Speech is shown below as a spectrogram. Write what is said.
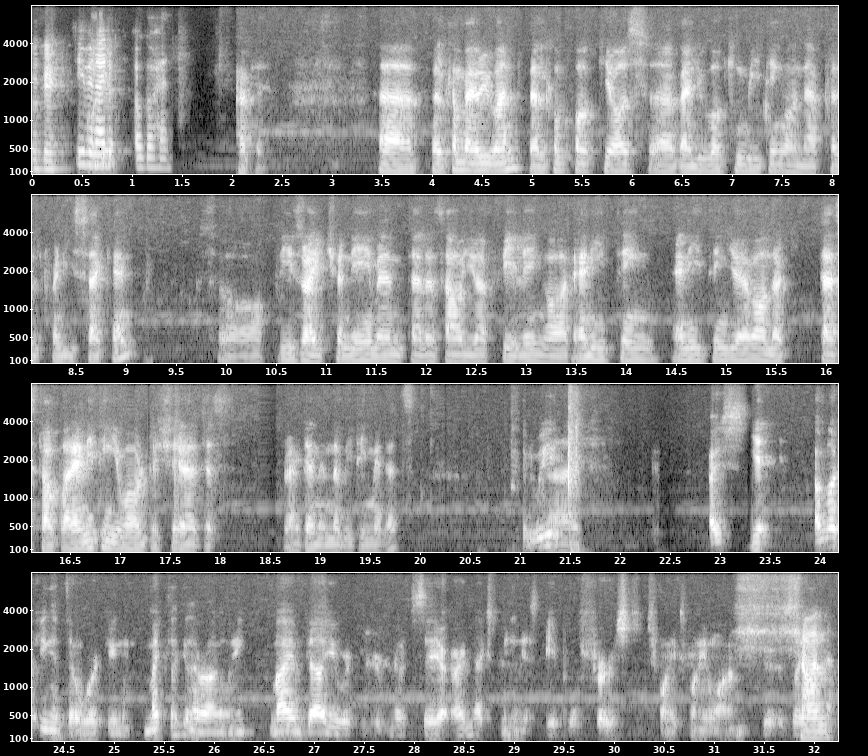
Okay. Stephen, I, all oh, go ahead. Okay. Uh, welcome everyone. Welcome for CHAOSS uh, Value Working Meeting on April 22nd. So please write your name and tell us how you are feeling or anything, anything you have on the desktop or anything you want to share, just write in in the meeting minutes. Could we, Uh, I, s- Yeah. I'm looking at the working, am I clicking the wrong link? My value working group notes say our next meeting is April 1st, 2021. It's like- Sean,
